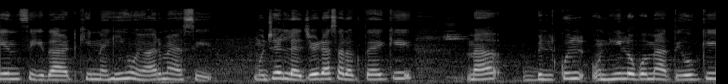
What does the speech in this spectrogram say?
can see that कि नहीं हूँ यार मैं ऐसी मुझे लेजिड ऐसा लगता है कि मैं बिल्कुल उन्हीं लोगों में आती हूँ कि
